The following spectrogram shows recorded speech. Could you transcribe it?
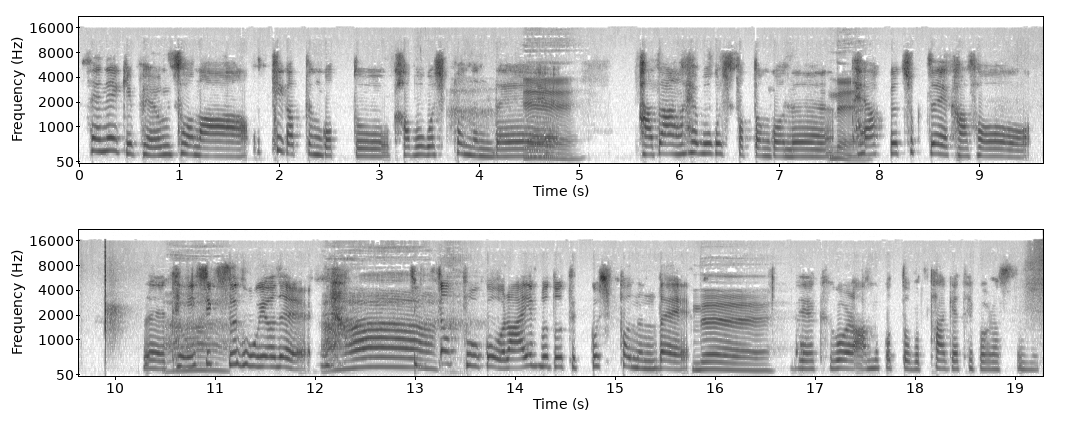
새내기 배움터나 OT 같은 것도 가보고 싶었는데 네. 가장 해보고 싶었던 거는 네. 대학교 축제에 가서 네, 아. 데이식스 공연을 아. 직접 보고 라이브도 듣고 싶었는데 네. 네, 그걸 아무것도 못 하게 돼 버렸습니다.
